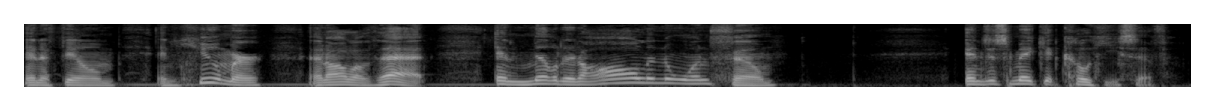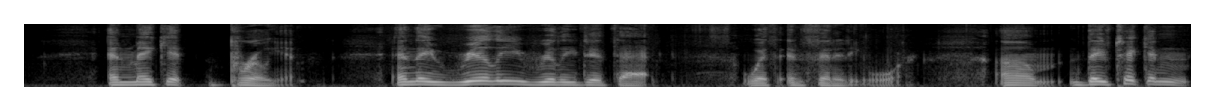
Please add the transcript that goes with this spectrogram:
in a film and humor and all of that and meld it all into one film and just make it cohesive and make it brilliant. And they really, really did that with Infinity War. Um, they've taken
